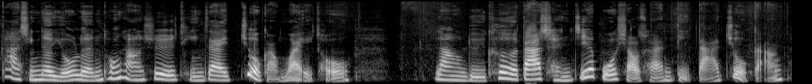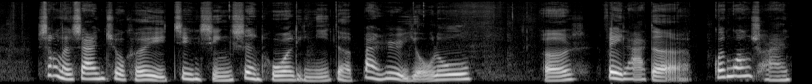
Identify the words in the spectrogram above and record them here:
大型的游轮通常是停在旧港外头，让旅客搭乘接驳小船抵达旧港，上了山就可以进行圣托里尼的半日游喽。而费拉的观光船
